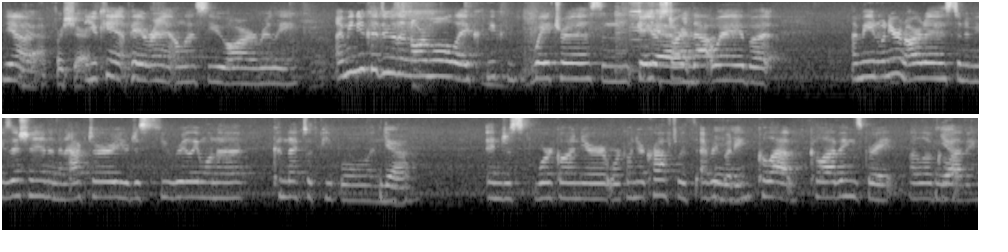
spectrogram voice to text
Yeah. Yeah, for sure. You can't pay rent unless you are really. I mean, you could do the normal, like, you could waitress and get your Yeah. start that way, but I mean, when you're an artist and a musician and an actor, you just, you really want to connect with people and yeah. And just work on your work on your craft with everybody. Collab, collabing's great. I love Mm-hmm. Yeah. collabing.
